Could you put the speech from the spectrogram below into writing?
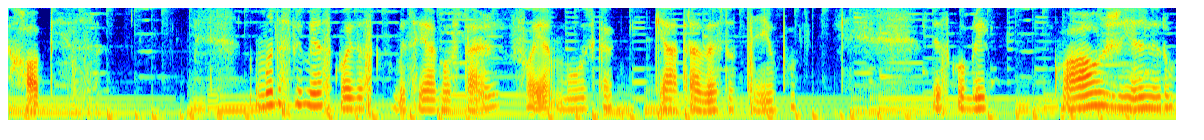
hobbies. Uma das primeiras coisas que comecei a gostar foi a música que, através do tempo, descobri qual gênero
